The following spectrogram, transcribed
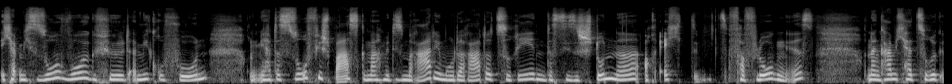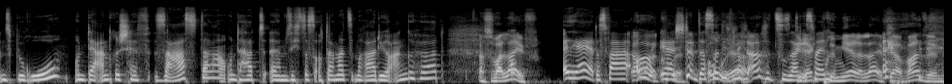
Ich habe mich so wohl gefühlt am Mikrofon und mir hat das so viel Spaß gemacht, mit diesem Radiomoderator zu reden, dass diese Stunde auch echt verflogen ist. Und dann kam ich halt zurück ins Büro und der andere Chef saß da und hat ähm, sich das auch damals im Radio angehört. Das war live. Äh, ja, ja, das war, ah, oh, cool. ja, stimmt, das sollte oh, ich vielleicht auch dazu sagen. Direkt ein, Premiere live, ja, Wahnsinn.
